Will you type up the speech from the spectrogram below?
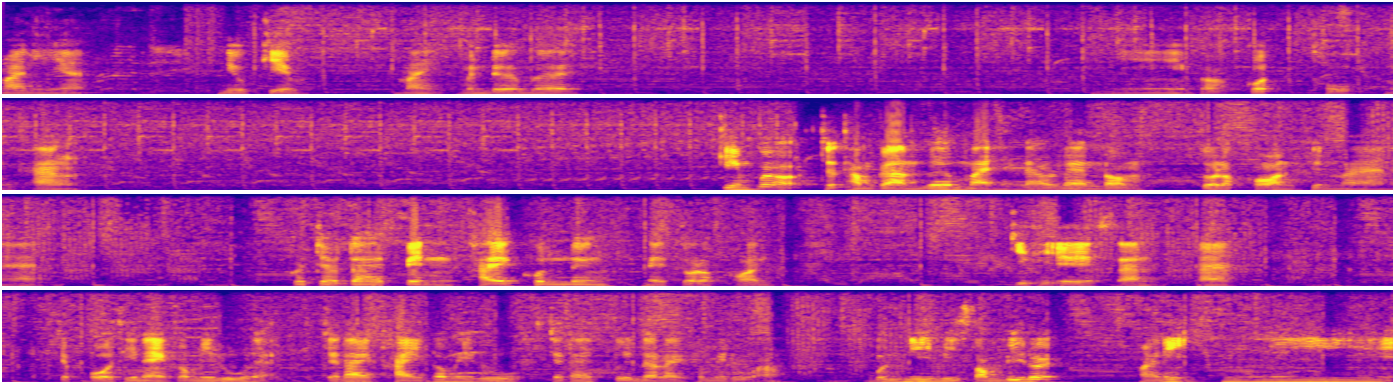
มานี่ฮะ new game ใหม่เหมือนเดิมเลย นี่ก็กดถูกหนึ่งครั้ง เกมก็จะทำการเริ่มใหม่แล้วแรนดอมตัวละครขึ้นมานะฮะก็จะได้เป็นใครคนหนึ่งในตัวละคร GTA สันนะจะโผล่ที่ไหนก็ไม่รู้แหละจะได้ใครก็ไม่รู้ จะได้ปืนอะไรก็ไม่รู้อะบนนี่มีซอมบี้ด้วยมานี่นี่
